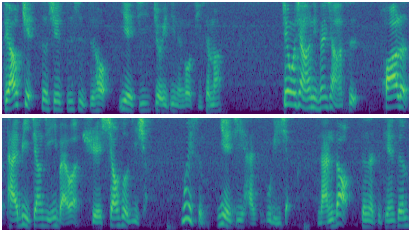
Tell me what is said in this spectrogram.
了解这些知识之后，业绩就一定能够提升吗？今天我想和你分享的是，花了台币将近一百万学销售技巧，为什么业绩还是不理想？难道真的是天生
